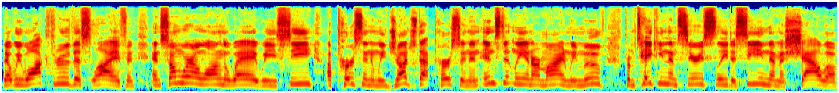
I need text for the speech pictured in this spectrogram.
That we walk through this life and, and somewhere along the way we see a person and we judge that person and instantly in our mind we move from taking them seriously to seeing them as shallow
